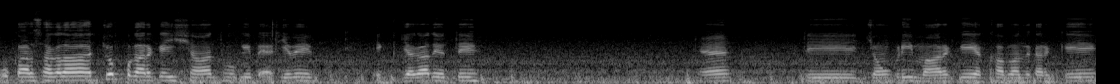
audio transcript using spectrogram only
ਉਹ ਕਰ ਸਕਦਾ ਚੁੱਪ ਕਰਕੇ ਸ਼ਾਂਤ ਹੋ ਕੇ ਬੈਠ ਜਾਵੇ। ਇੱਕ ਜਗ੍ਹਾ ਦੇ ਉੱਤੇ ਹੈ ਤੇ ਚੌਂਕੜੀ ਮਾਰ ਕੇ, ਅੱਖਾਂ ਬੰਦ ਕਰਕੇ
